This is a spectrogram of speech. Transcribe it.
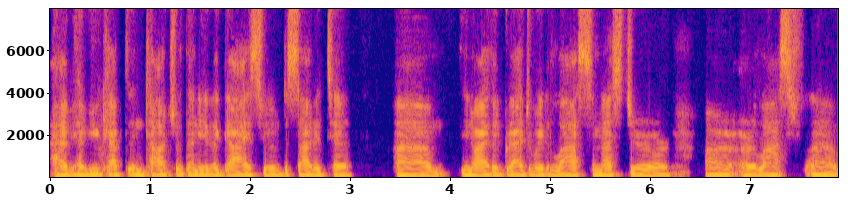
Have have you kept in touch with any of the guys who have decided to, um, you know, either graduated last semester or or, or last uh,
